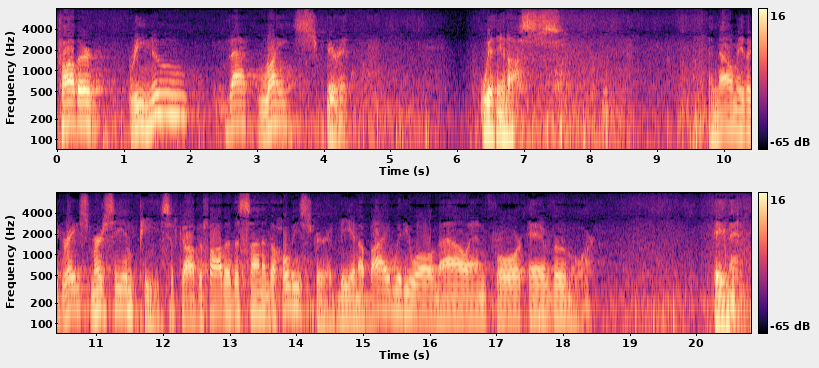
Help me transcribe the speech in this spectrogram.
Father, renew that right spirit within us. And now may the grace, mercy, and peace of God the Father, the Son, and the Holy Spirit be and abide with you all now and forevermore. Amen.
